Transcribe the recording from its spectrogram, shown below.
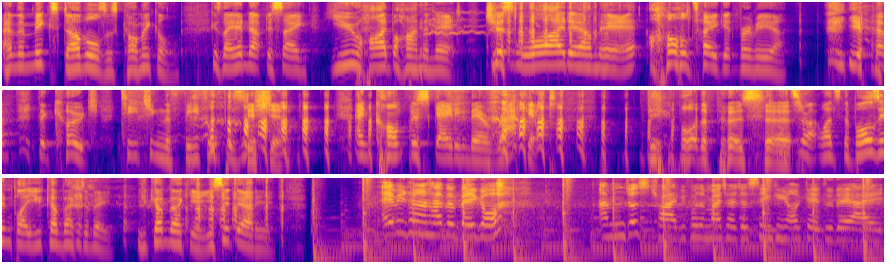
And the mixed doubles is comical because they end up just saying, You hide behind the net. Just lie down there. I'll take it from here. You have the coach teaching the fetal position and confiscating their racket before the first serve. That's right. Once the ball's in play, you come back to me. You come back here. You sit down here. Every time I have a bagel, I'm just try before the match. I'm just thinking, okay, today I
